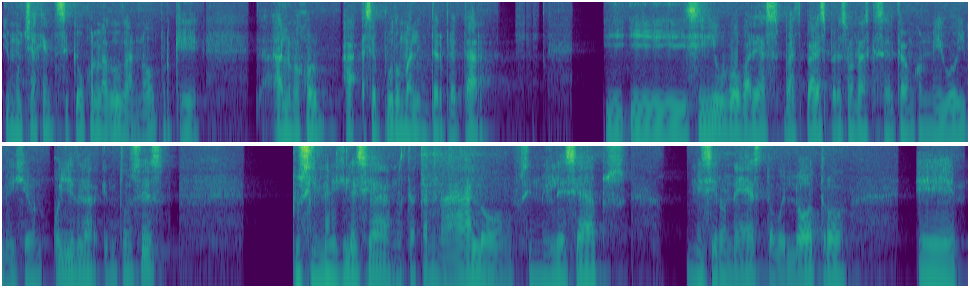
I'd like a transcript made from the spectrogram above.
y mucha gente se quedó con la duda, ¿no? Porque a lo mejor ah, se pudo malinterpretar. Y, y sí hubo varias, varias personas que se acercaron conmigo y me dijeron, oye Edgar, entonces pues si mi iglesia me tratan mal o si mi iglesia pues, me hicieron esto o el otro, eh,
